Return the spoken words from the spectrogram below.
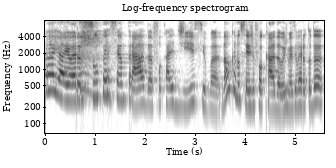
Ai, ai, eu era super centrada, focadíssima. Não que eu não seja focada hoje, mas eu era toda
